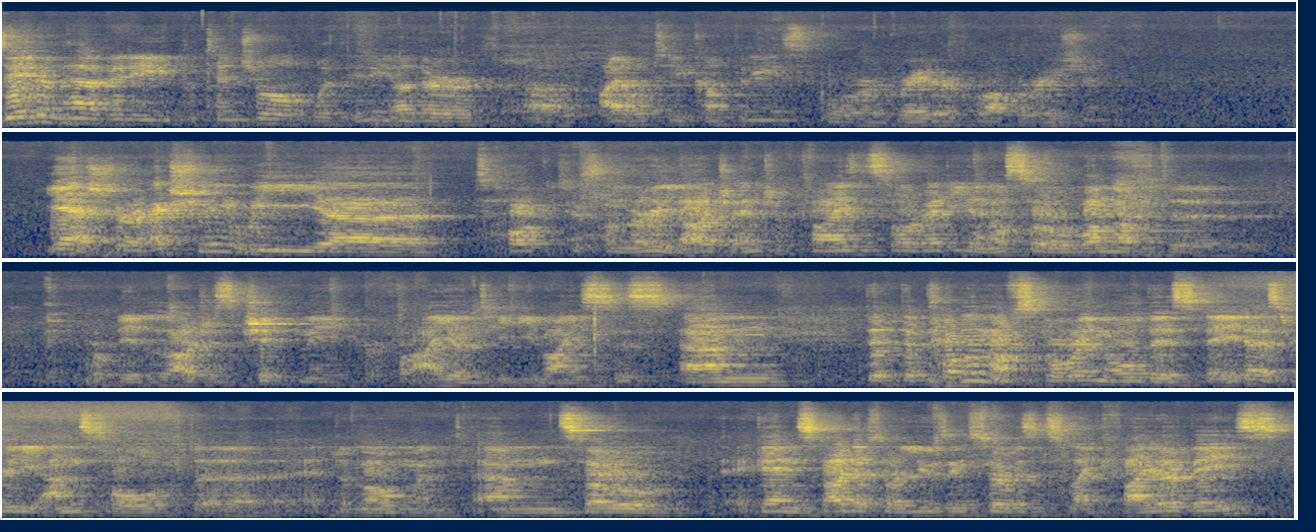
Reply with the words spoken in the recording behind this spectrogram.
Datum have any potential with any other uh, IoT companies for greater cooperation? Yeah, sure. Actually, we uh, talked to some very large enterprises already, and also one of the probably the largest chip maker for IoT devices. Um, the, the problem of storing all this data is really unsolved uh, at the moment. Um, so again, startups are using services like Firebase,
